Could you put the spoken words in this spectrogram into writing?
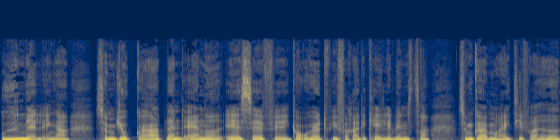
udmeldinger, som jo gør blandt andet SF, i går hørte vi fra Radikale Venstre, som gør dem rigtig vrede.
